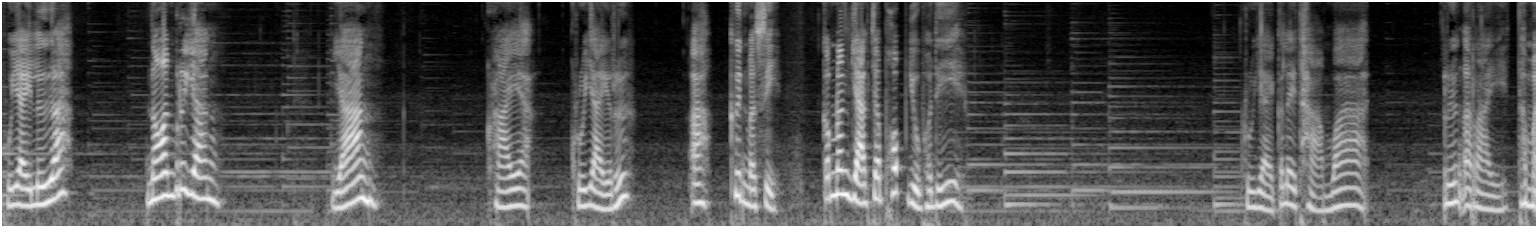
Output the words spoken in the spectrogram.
ผู้ใหญ่เหลือ นอนหรือยังยัง ใครอะครูใหญ่หรืออะขึ้นมาสิกำลังอยากจะพบอยู่พอดี ครูใหญ่ก็เลยถามว่า เรื่องอะไรทำไม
